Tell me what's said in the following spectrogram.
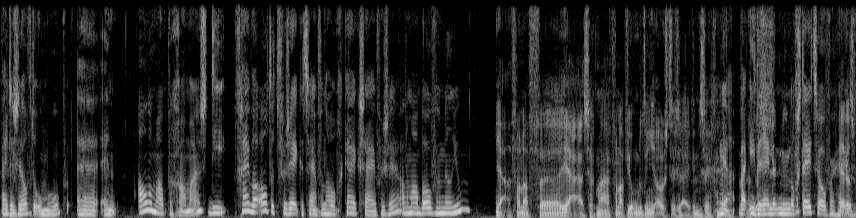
bij dezelfde omroep. en allemaal programma's die vrijwel altijd verzekerd zijn van hoge kijkcijfers. Hè? Allemaal boven een miljoen. Ja, vanaf, eh, ja, zeg maar, vanaf Jongbloed en Joosten zou je kunnen zeggen. Ja, waar Dat iedereen is- het nu nog steeds over heeft. Ja, dat is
